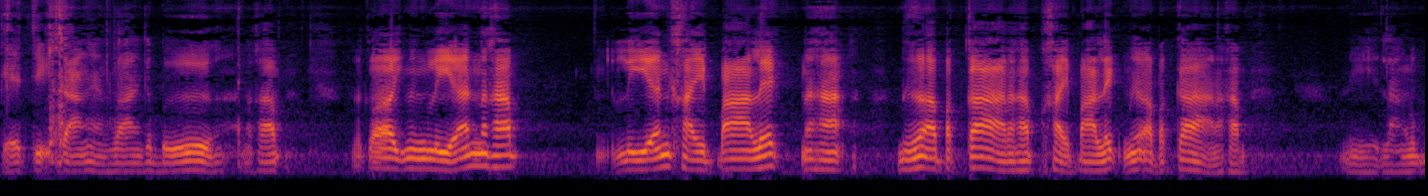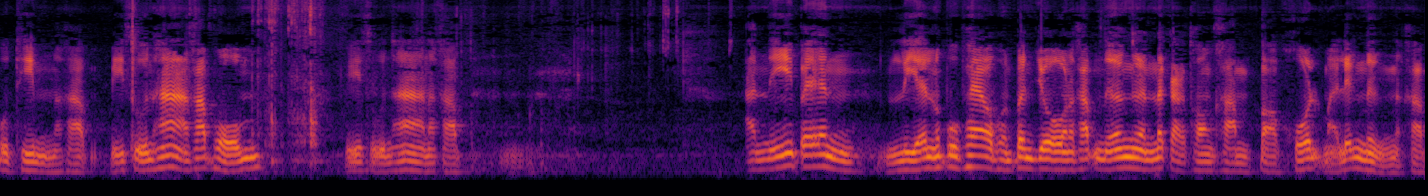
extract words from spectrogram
เกจิดังแห่งลานกระบือนะครับ แล้วก็อีกหนึ่งเหรียญนะครับ เหรียญไข่ปลาเล็กนะฮะ เนื้ออัปาก้านะครับ ไข่ปลาเล็ก เนื้ออัปาก้านะครับ นี่หลังลวงปู่ทิมนะครับ ปีศูนย์ห้าครับผม ปีศูนย์ห้านะครับ อันนี้เป็นเหรียญหลวงปู่แพ้วผลปัญโยนะครับ เนื้อเงินหน้ากากทองคำต่อโค้ดหมายเลขหนึ่งนะครับ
